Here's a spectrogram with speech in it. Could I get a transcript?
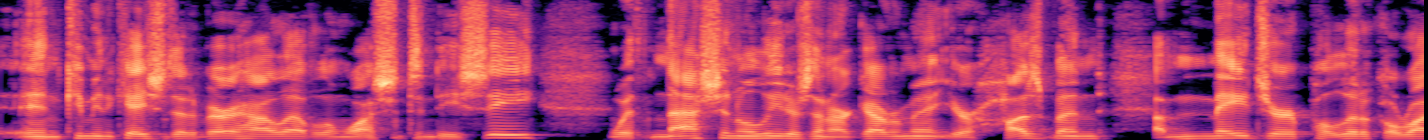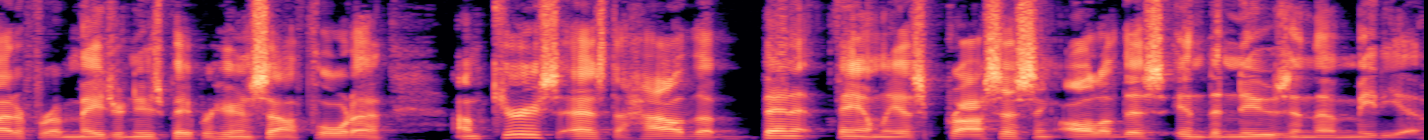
in communications at a very high level in Washington, D.C., with national leaders in our government. Your husband, a major political writer for a major newspaper here in South Florida. I'm curious as to how the Bennett family is processing all of this in the news and the media.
